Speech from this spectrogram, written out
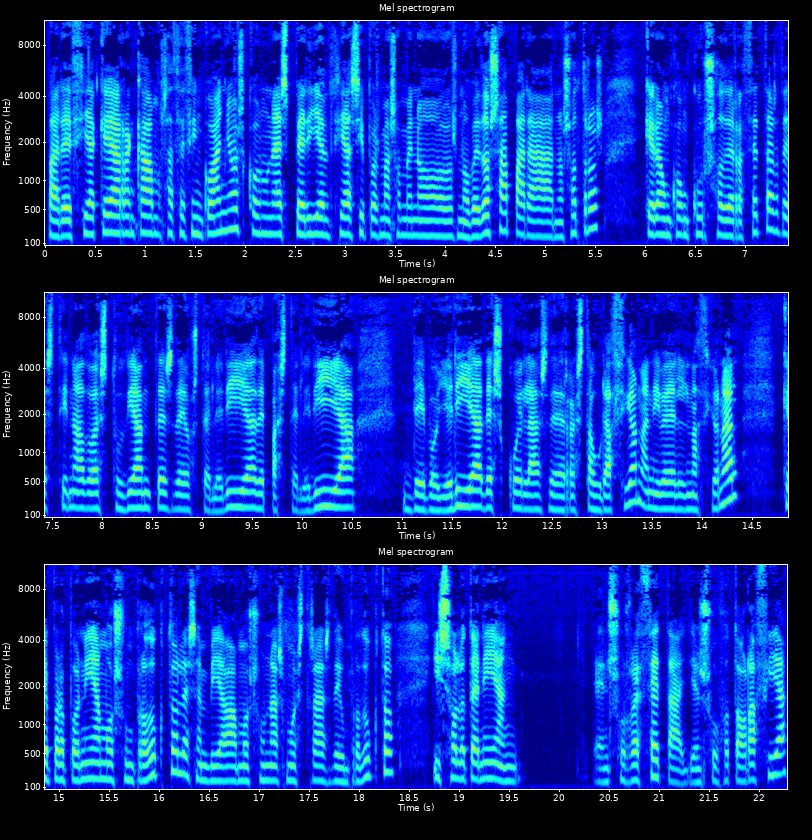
parecía que arrancábamos hace cinco años con una experiencia así pues más o menos novedosa para nosotros, que era un concurso de recetas destinado a estudiantes de hostelería, de pastelería, de bollería, de escuelas de restauración a nivel nacional, que proponíamos un producto, les enviábamos unas muestras de un producto y solo tenían en su receta y en su fotografía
